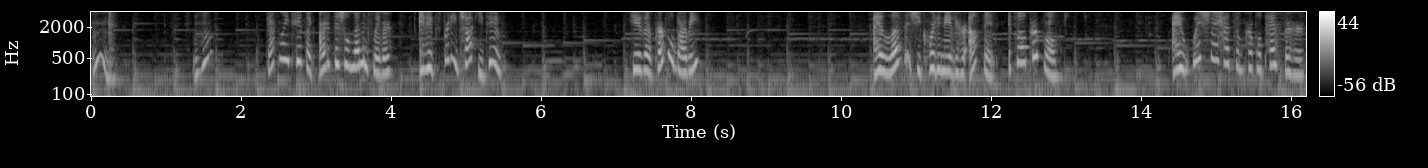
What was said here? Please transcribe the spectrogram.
Mmm. Mm-hmm. Definitely tastes like artificial lemon flavor, and it's pretty chalky too. Here's our purple Barbie. I love that she coordinated her outfit. It's all purple. I wish I had some purple Pez for her,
